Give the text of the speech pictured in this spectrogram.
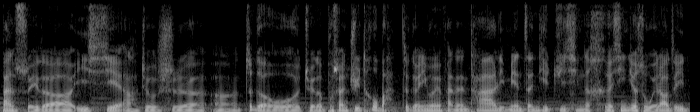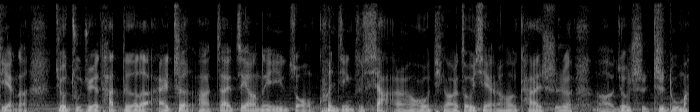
伴随着一些啊，就是呃，这个我觉得不算剧透吧。这个因为反正它里面整体剧情的核心就是围绕这一点呢，就主角他得了癌症啊，在这样的一种困境之下，然后铤而走险，然后开始啊就是制毒嘛，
